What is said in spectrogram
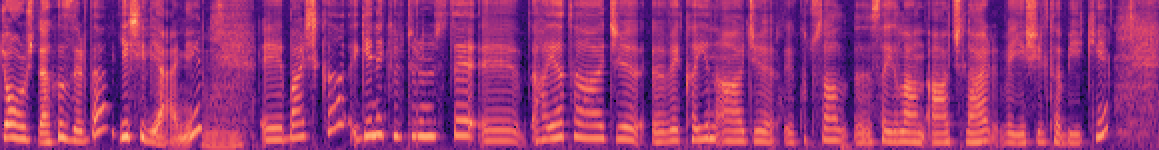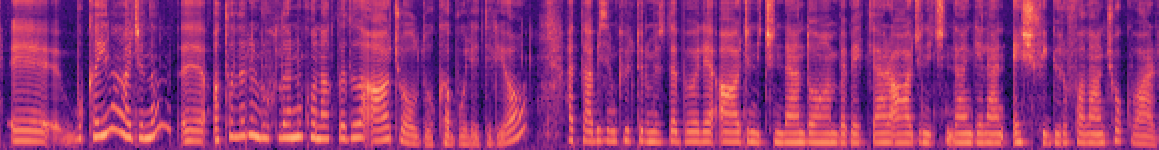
George'da, Hızır'da yeşil yani. Hı hı. Ee, başka gene kültürümüzde e, hayat ağacı e, ve kayın ağacı e, kutsal e, sayılan ağaçlar ve yeşil tabii ki. E, bu kayın ağacının e, ataların ruhlarının konakladığı ağaç olduğu kabul ediliyor. Hatta bizim kültürümüzde böyle ağacın içinden doğan bebekler, ağacın içinden gelen eş figürü falan çok var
